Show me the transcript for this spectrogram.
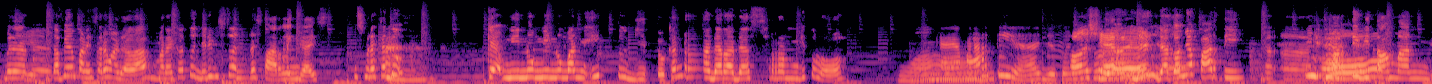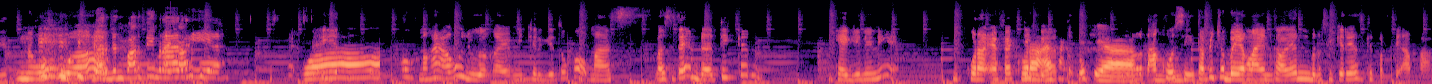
bener. Iya Tapi yang paling serem adalah mereka tuh jadi di situ ada Starling guys. Terus mereka tuh Ah. kayak minum minuman itu gitu kan rada-rada serem gitu loh. Wow. Kayak party ya jatuhnya. Oh, share. dan jatuhnya party. Heeh. Iya. Party di Oh. taman gitu. No, wow. Garden party mereka. Hari ya. Wow. Makanya aku juga kayak mikir gitu kok, Mas. Maksudnya berarti kan kayak gini nih kurang efektif Kurang ya. efektif ya. Menurut aku sih, tapi coba yang lain kalian berpikirnya seperti apa?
